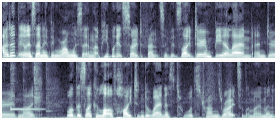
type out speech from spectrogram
I don't think there's anything wrong with saying that. People get so defensive. It's like during BLM and during like, well, there's like a lot of heightened awareness towards trans rights at the moment.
